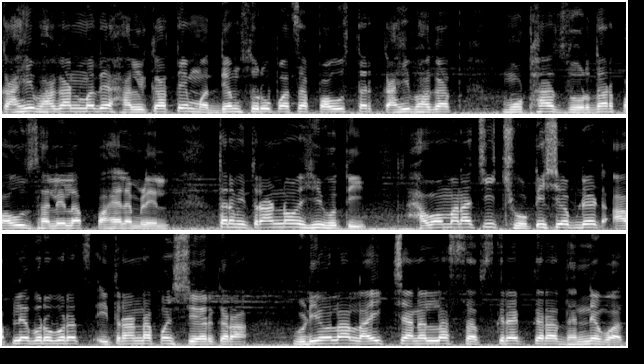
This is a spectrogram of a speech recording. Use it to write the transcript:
काही भागांमध्ये हलका ते मध्यम स्वरूपाचा पाऊस तर काही भागात मोठा जोरदार पाऊस झालेला पाहायला मिळेल. तर मित्रांनो ही होती हवामानाची छोटीशी अपडेट. आपल्याबरोबरच इतरांना पण शेअर करा. व्हिडिओला लाईक चॅनलला सबस्क्राईब करा. धन्यवाद.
